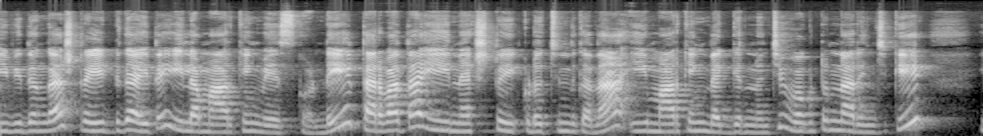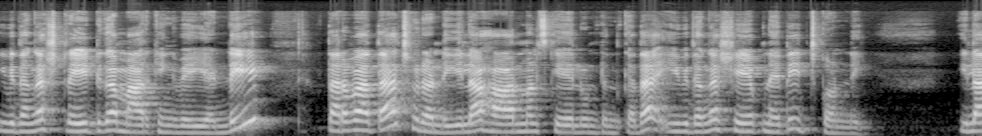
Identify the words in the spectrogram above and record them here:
ఈ విధంగా స్ట్రైట్గా అయితే ఇలా మార్కింగ్ వేసుకోండి. తర్వాత ఈ నెక్స్ట్ ఇక్కడ వచ్చింది కదా ఈ మార్కింగ్ దగ్గర నుంచి ఒకటిన్నర ఇంచుకి ఈ విధంగా స్ట్రైట్గా మార్కింగ్ వేయండి. తర్వాత చూడండి ఇలా హార్మల్ స్కేల్ ఉంటుంది కదా ఈ విధంగా షేప్ని అయితే ఇచ్చుకోండి. ఇలా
